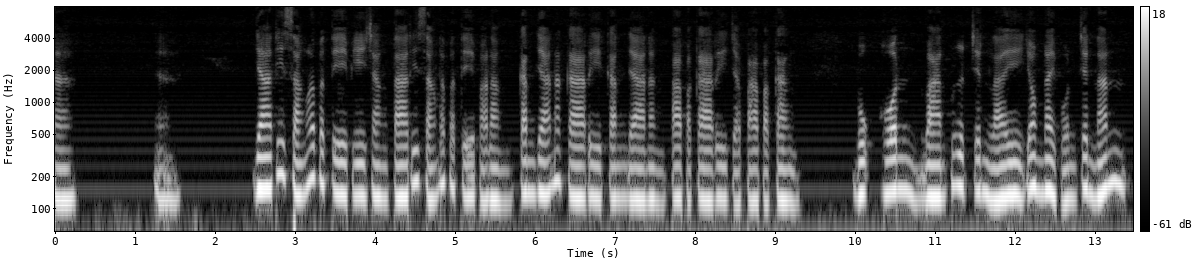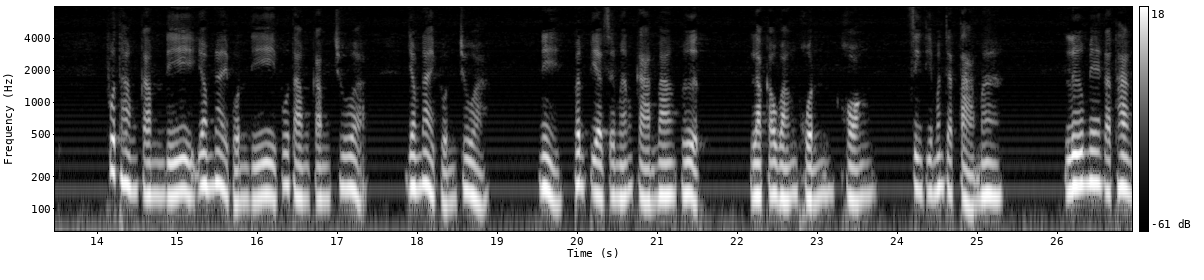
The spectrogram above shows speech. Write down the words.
นะนะยาที่สังรปเตปีชังตาที่สังรปเตปารัง กัญญาณการี กัญญาณังปาปการีจะปาปกัง บุคคลหวานพืชเช่นไรย่อมได้ผลเช่นนั้น ผู้ทำกรรมดีย่อมได้ผลดี ผู้ทำกรรมชั่ว ย่อมได้ผลชั่ว นี่เพิ่นเปรียบเสมือนการวางพืช แล้วก็หวังผลของสิ่งที่มันจะตามมา หรือแม้กระทั่ง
